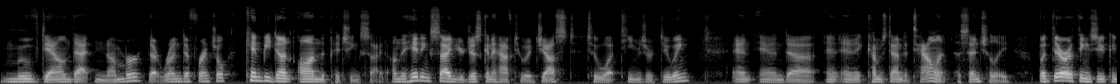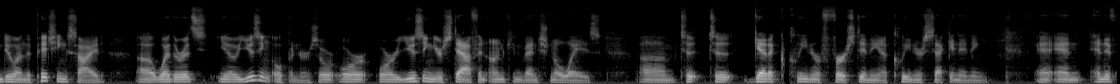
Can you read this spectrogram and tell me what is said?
move down that number, that run differential, can be done on the pitching side. On the hitting side, you're just going to have to adjust to what teams are doing, and and, uh, and and it comes down to talent essentially. But there are things you can do on the pitching side, uh, whether it's you know using openers or or or using your staff in unconventional ways um, to to get a cleaner first inning, a cleaner second inning. And and, and if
